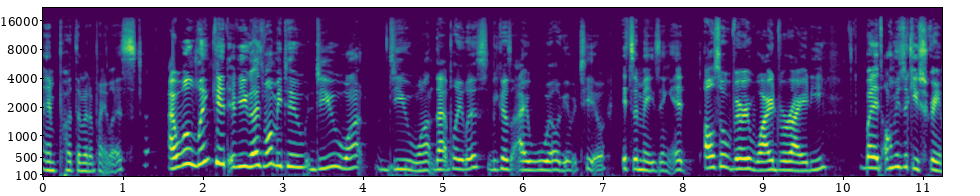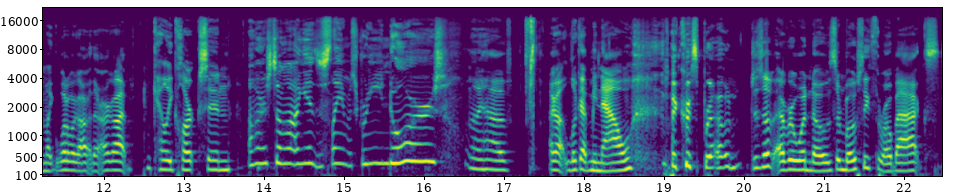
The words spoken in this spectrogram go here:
and put them in a playlist. I will link it if you guys want me to. Do you want do you want that playlist because I will give it to you. It's amazing. It also very wide variety but it's all music you scream. Like, what do I got there? I got Kelly Clarkson. Our song is the slam of screen doors. And then I have, I got Look at Me Now by Chris Brown. Just so everyone knows, they're mostly throwbacks.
